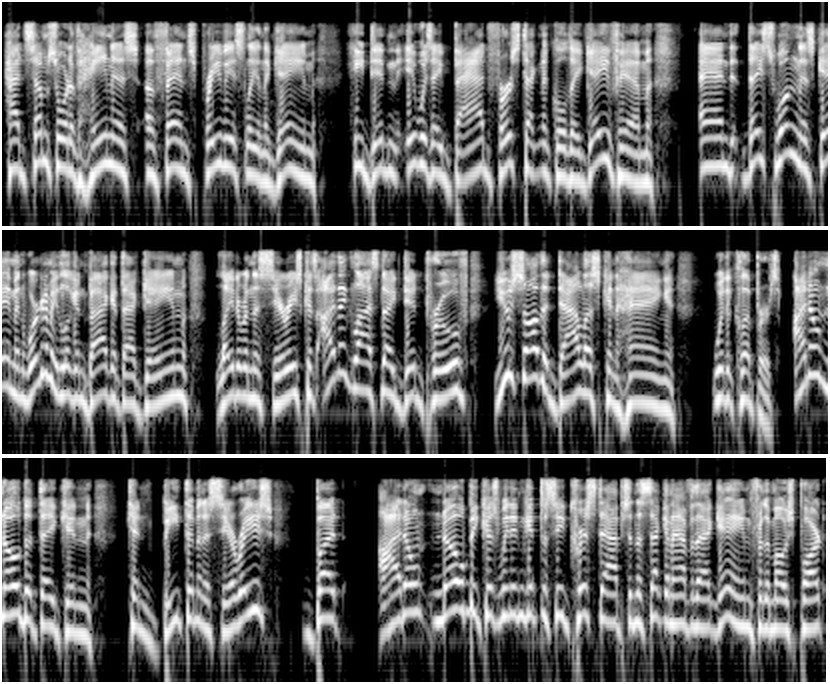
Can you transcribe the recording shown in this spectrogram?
had some sort of heinous offense previously in the game. He didn't. It was a bad first technical they gave him. And they swung this game, and we're going to be looking back at that game later in the series because I think last night did prove you saw that Dallas can hang with the Clippers. I don't know that they can can beat them in a series, but I don't know because we didn't get to see Kristaps in the second half of that game for the most part.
